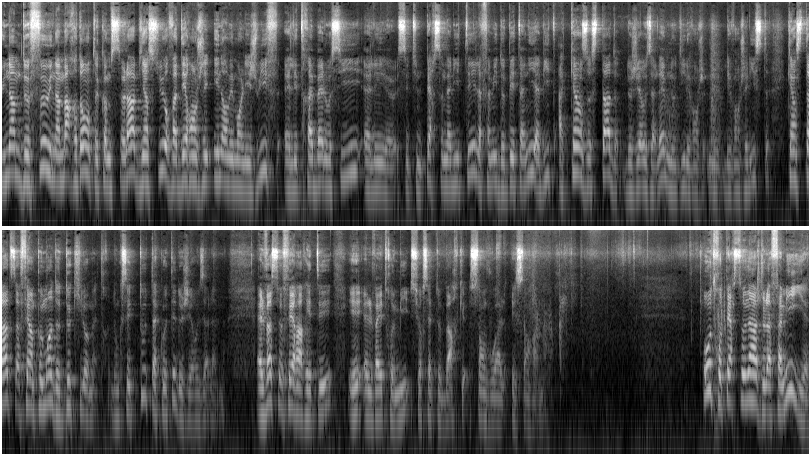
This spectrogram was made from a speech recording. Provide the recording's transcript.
Une âme de feu, une âme ardente comme cela, bien sûr, va déranger énormément les Juifs. Elle est très belle aussi, elle est, euh, c'est une personnalité. La famille de Béthanie habite à 15 stades de Jérusalem, nous dit l'évangéliste. 15 stades, ça fait un peu moins de 2 km. Donc c'est tout à côté de Jérusalem. Elle va se faire arrêter et elle va être mise sur cette barque sans voile et sans rame. Autre personnage de la famille,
